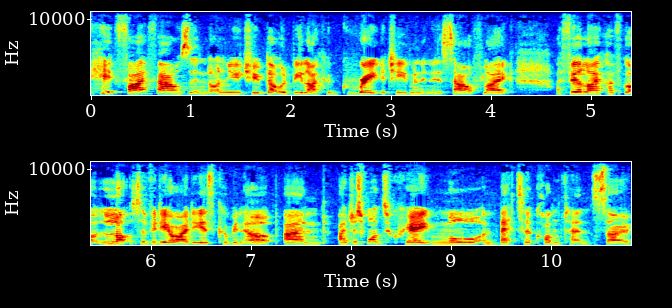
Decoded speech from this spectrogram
hit 5,000 on YouTube, that would be like a great achievement in itself. Like, I feel like I've got lots of video ideas coming up and I just want to create more and better content. So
